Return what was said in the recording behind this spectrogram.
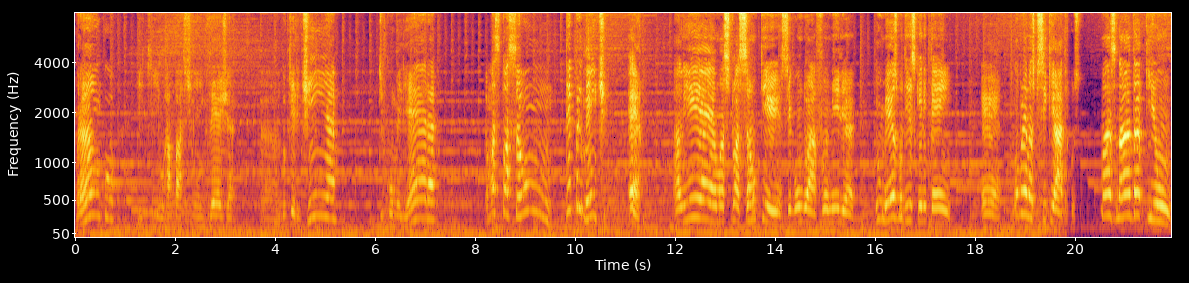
branco e que o rapaz tinha inveja uh, do que ele tinha, de como ele era. É uma situação deprimente. É, ali é uma situação que, segundo a família do mesmo, diz que ele tem é, problemas psiquiátricos, mas nada que um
